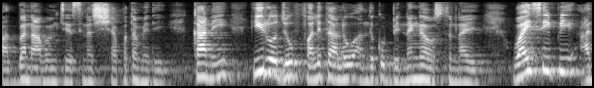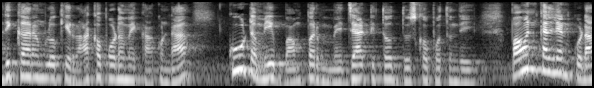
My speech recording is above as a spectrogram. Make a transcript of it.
పద్మనాభం చేసిన శపథం ఇది. కానీ ఈరోజు ఫలితాలు అందుకు భిన్నంగా వస్తున్నాయి. వైసీపీ అధికారంలోకి రాకపోవడమే కాకుండా కూటమి బంపర్ మెజార్టీతో దూసుకుపోతుంది. పవన్ కళ్యాణ్ కూడా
